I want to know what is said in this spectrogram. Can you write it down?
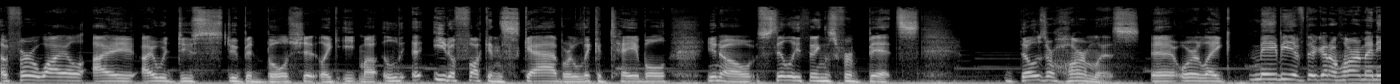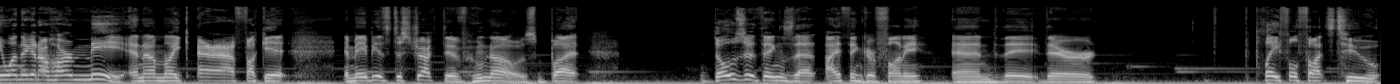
uh, for a while i i would do stupid bullshit like eat my eat a fucking scab or lick a table you know silly things for bits. Those are harmless. Uh, or like maybe if they're gonna harm anyone they're gonna harm me. And i'm like ah fuck it. And maybe it's destructive. Who knows? But those are things that I think are funny and they they're playful thoughts to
